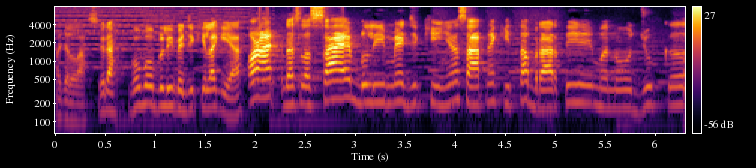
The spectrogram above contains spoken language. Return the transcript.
Oh jelas. Sudah, gue mau beli magic key lagi ya. Alright, udah selesai beli magic key-nya. Saatnya kita berarti menuju ke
